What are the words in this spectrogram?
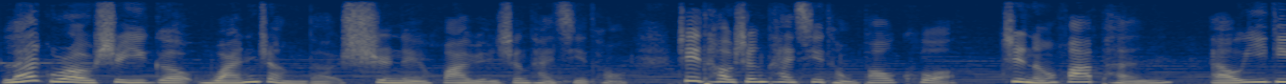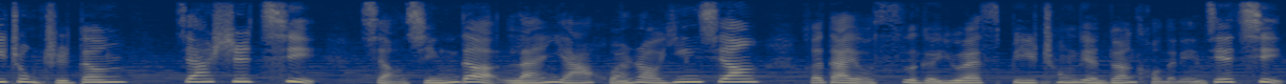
Legro 是一个完整的室内花园生态系统，这套生态系统包括智能花盆、LED 种植灯。加湿器、小型的蓝牙环绕音箱和带有四个 USB 充电端口的连接器。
